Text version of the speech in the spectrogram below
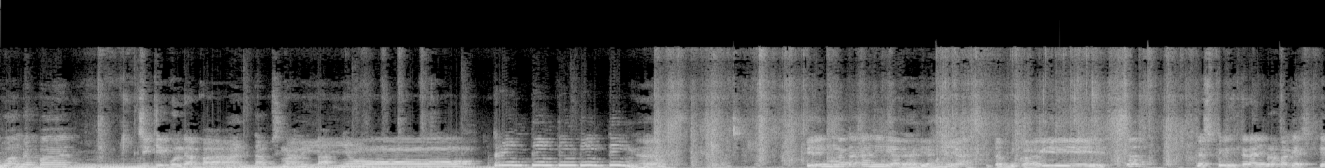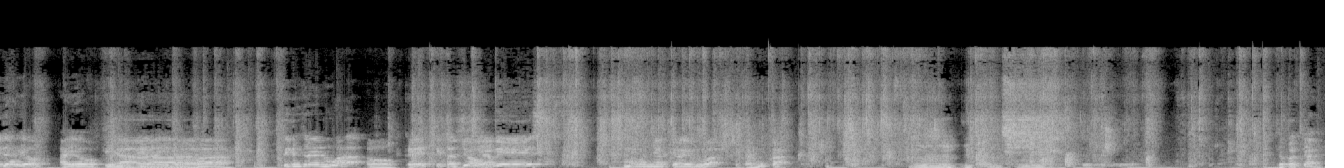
uang dapat Ciki pun dapat. Mantap sekali. Mantapnya. ting ting ting ting ting nah Feeling mengatakan ini ada hadiahnya ya kita buka lagi set Guys, pilih tirai berapa guys? Pilih ayo. Ayo, pilih Ya. tirai berapa? Pilih tirai dua. Oke, kita jom siap. guys Maunya tirai dua, kita buka. Hmm, hmm. dapatkah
